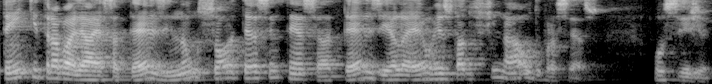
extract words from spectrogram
tem que trabalhar essa tese não só até a sentença. A tese ela é o resultado final do processo. Ou seja,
